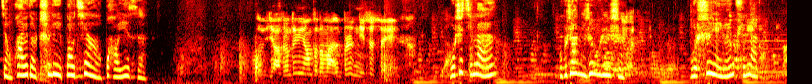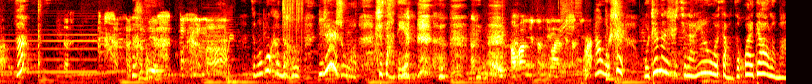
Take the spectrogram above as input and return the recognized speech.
讲话有点吃力，抱歉啊，不好意思。哑成这个样子了吗？不是，你是谁？我是秦岚，我不知道你认不认识，我是演员秦岚。啊？不可能！怎么不可能？你认识我是咋的？好吧，你是秦岚，你是秦岚。啊，我是我真的是秦岚，因为我嗓子坏掉了嘛。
